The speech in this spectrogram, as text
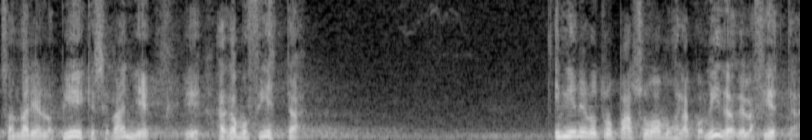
sandalia en los pies, que se bañe, eh, hagamos fiesta. Y viene el otro paso, vamos a la comida de la fiesta.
